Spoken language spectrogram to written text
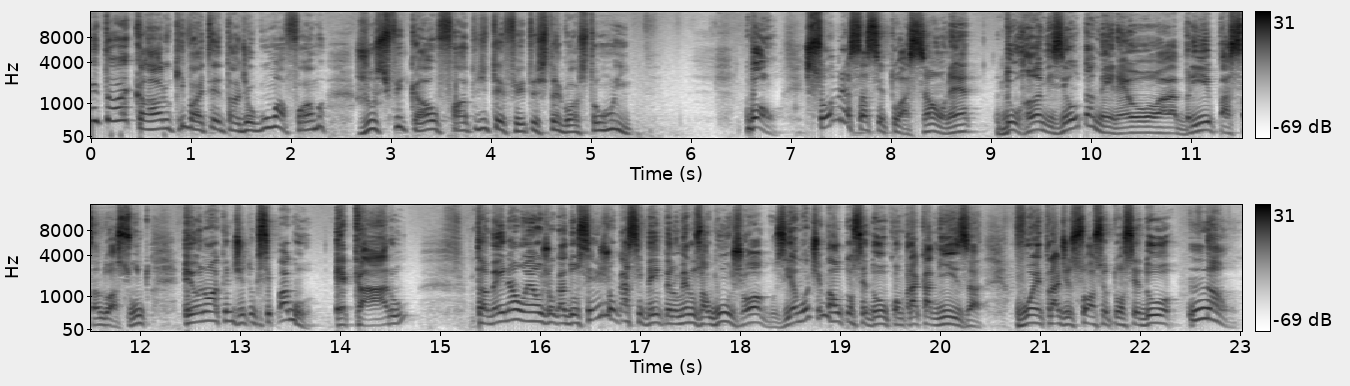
então é claro que vai tentar, de alguma forma, justificar o fato de ter feito esse negócio tão ruim. Bom, sobre essa situação, né, do Rames, eu também, né? Eu abri passando o assunto, eu não acredito que se pagou. É caro, também não é um jogador. Se ele jogasse bem pelo menos alguns jogos, ia motivar o torcedor, comprar camisa, vou entrar de sócio torcedor. Não.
